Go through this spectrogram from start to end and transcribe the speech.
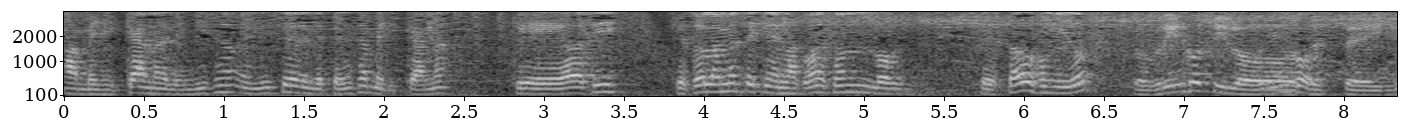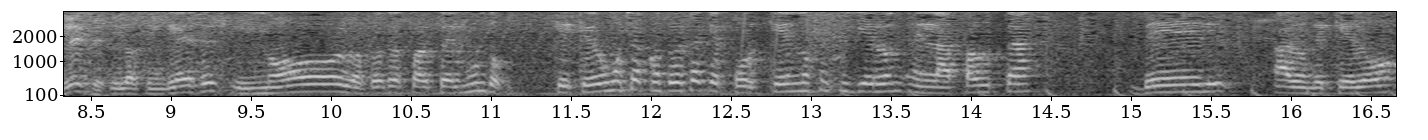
americana, el inicio, el inicio de la independencia americana, que ahora sí, que solamente quienes la conocen son los de Estados Unidos Los gringos y los Gringos. este, ingleses. y los ingleses y no las otras partes del mundo. Que creó mucha controversia que por qué no se siguieron en la pauta del a donde quedó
